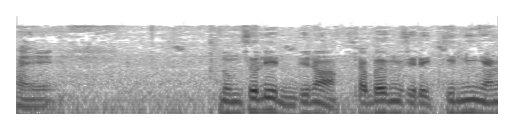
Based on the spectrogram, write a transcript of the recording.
ให้หนุ่มสุรินทร์พี่น้องถ้าเบิ่งสิได้กินนี่ยัง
